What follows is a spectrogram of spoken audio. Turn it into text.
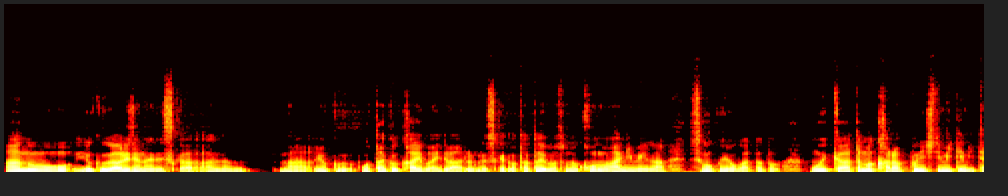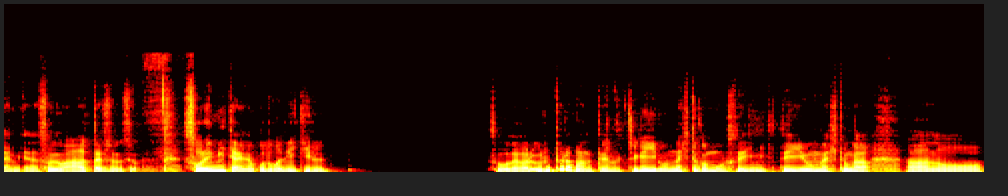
あの、よくあるじゃないですか。あの、まあ、よくオタク界隈ではあるんですけど、例えばその、このアニメがすごく良かったと、もう一回頭空っぽにして見てみたいみたいな、そういうのがあったりするんですよ。それみたいなことができる。そう、だからウルトラマンってぶっちゃけいろんな人がもうすでに見てて、いろんな人が、あの、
